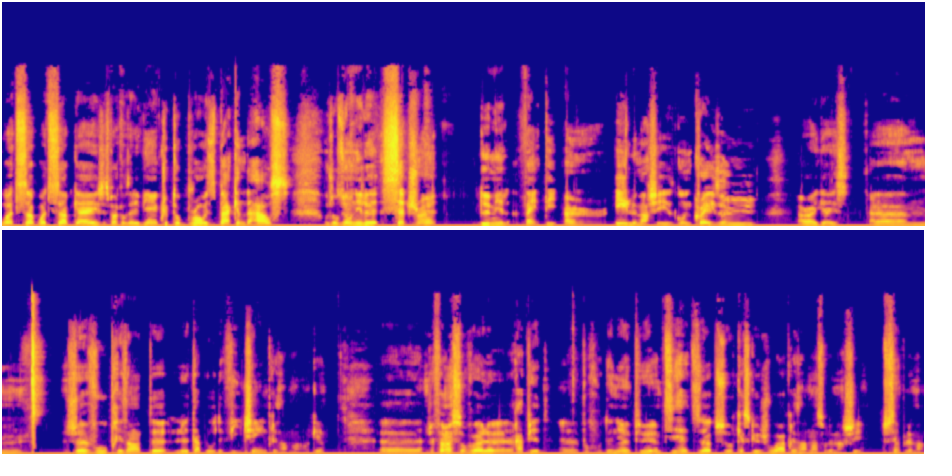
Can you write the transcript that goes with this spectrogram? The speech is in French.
What's up, what's up, guys? J'espère que vous allez bien. Crypto Bro is back in the house. Aujourd'hui, on est le 7 juin 2021 et le marché is going crazy. Alright, guys. Euh, je vous présente le tableau de V-Chain présentement, ok? Euh, je vais faire un survol euh, rapide euh, pour vous donner un peu un petit heads up sur qu'est-ce que je vois présentement sur le marché, tout simplement.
